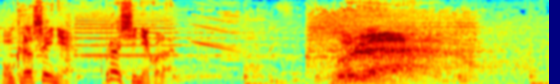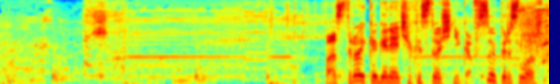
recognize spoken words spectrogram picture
Украшение. Проще некуда. Ура! Постройка горячих источников. Супер сложно.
